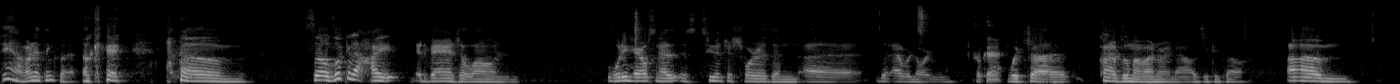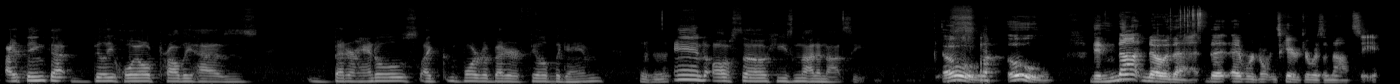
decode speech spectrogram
damn, I didn't think that. Okay, um, so looking at height advantage alone, Woody Harrelson has, is two inches shorter than uh than Edward Norton, Okay. which uh kind of blew my mind right now, as you can tell. Um, I think that Billy Hoyle probably has better handles, like more of a better feel of the game, hmm and also he's not a Nazi. Oh, oh, did not know that that Edward Norton's character was a Nazi.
